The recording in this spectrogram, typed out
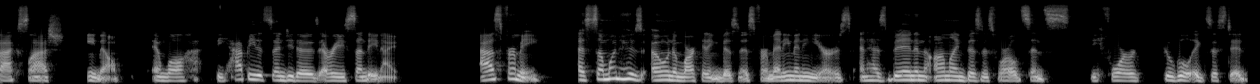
backslash email. And we'll be happy to send you those every Sunday night. As for me, as someone who's owned a marketing business for many, many years and has been in the online business world since before Google existed,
